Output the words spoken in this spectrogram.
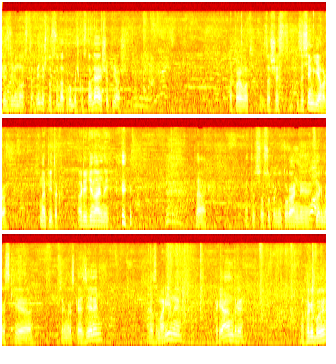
6,90. Видишь, что сюда трубочку вставляешь и пьешь. Такой вот за, 6, за 7 евро напиток оригинальный. Так, это все супернатуральные фермерские, фермерская зелень, розмарины, кориандры, грибы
